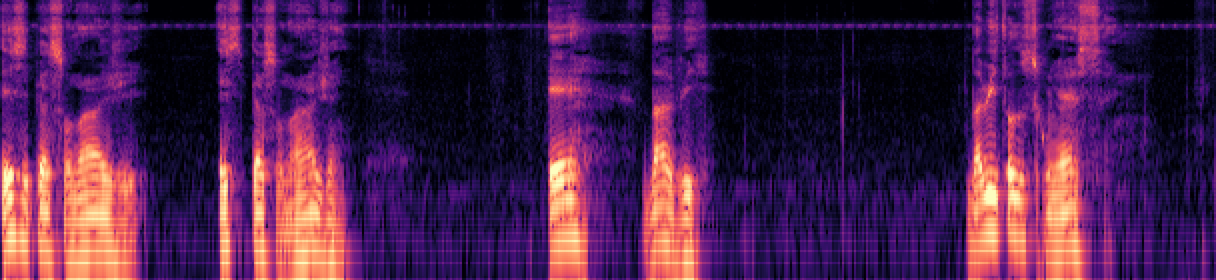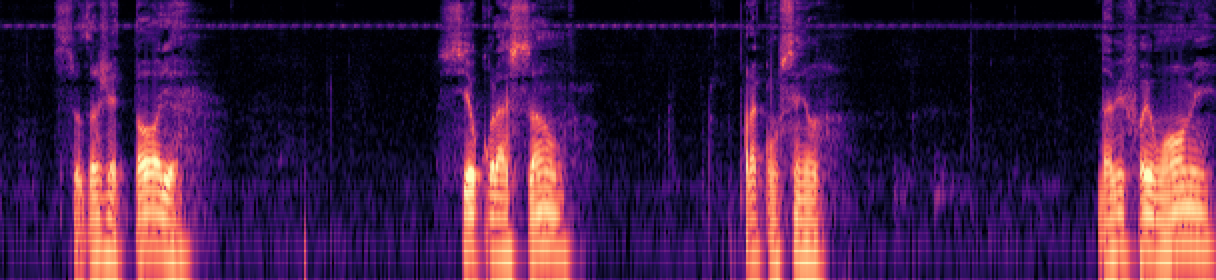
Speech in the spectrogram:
Esse personagem, esse personagem é Davi. Davi todos conhecem, sua trajetória, seu coração para com o Senhor. Davi foi um homem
